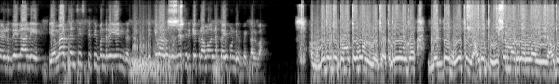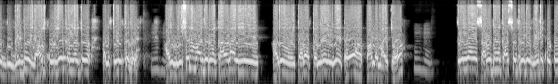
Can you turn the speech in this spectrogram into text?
ಹೇಳಿದ್ರೆ ಇನ್ನ ಅಲ್ಲಿ ಎಮರ್ಜೆನ್ಸಿ ಸ್ಥಿತಿ ಬಂದ್ರೆ ಏನ್ ಗತಿ? ಇದಕ್ಕೆ ಅವರು ಮುನ್ನೆಚ್ಚರಿಕೆ ಕ್ರಮವನ್ನ ಕೈಗೊಂಡಿರ್ಬೇಕಲ್ವಾ? ಮುನ್ನೆಚ್ಚರಿಕೆ ಕ್ರಮ ಕೈಗೊಂಡಿರ್ಬೇಕು. ಯಾಕಂದ್ರೆ ಇವಾಗ ಬ್ಲಡ್ ಗ್ರೂಪ್ ಯಾವ್ದಂತ ಮೆನ್ಷನ್ ಮಾಡಿದ್ರೆ ಅಲ್ವಾ ಅಲ್ಲಿ ಯಾವ್ದು ಬ್ಲಡ್ ಯಾವ್ದು ಕೊಡ್ಬೇಕು ಅನ್ನೋದು ಅಲ್ಲಿ ತಿಳಿತದೆ ಅಲ್ಲಿ ಮೆನ್ಷನ್ ಮಾಡದಿರುವ ಕಾರಣ ಇಲ್ಲಿ ಅದು ಈ ತರ ತೊಂದರೆಗಳಿಗೆ ಈ ತರ ಪ್ರಾಬ್ಲಮ್ ಆಯ್ತು ಇದರಿಂದ ಸಾರ್ವಜನಿಕ ಆಸ್ಪತ್ರೆಗೆ ಭೇಟಿ ಕೊಟ್ಟು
